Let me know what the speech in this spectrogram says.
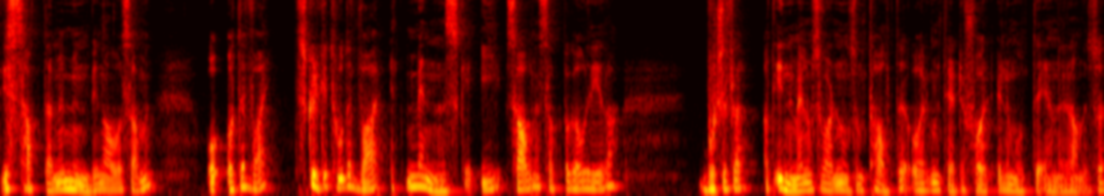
De satt der med munnbind alle sammen. Og, og det var Jeg skulle ikke tro det var et menneske i salen. Jeg satt på galleriet da. Bortsett fra at innimellom så var det noen som talte og argumenterte for eller mot det ene eller andre. Så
